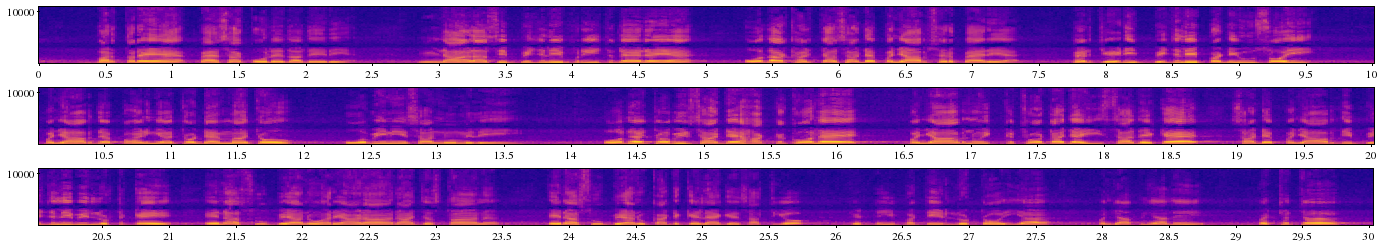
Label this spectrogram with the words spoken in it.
ਵਰਤ ਰਹੇ ਆ ਪੈਸਾ ਕੋਲੇ ਦਾ ਦੇ ਰਹੇ ਆ ਨਾਲ ਅਸੀਂ ਬਿਜਲੀ ਫ੍ਰੀ ਚ ਦੇ ਰਹੇ ਆ ਉਹਦਾ ਖਰਚਾ ਸਾਡੇ ਪੰਜਾਬ ਸਿਰ ਪੈ ਰਿਹਾ ਹੈ। ਫਿਰ ਜਿਹੜੀ ਬਿਜਲੀ ਪ੍ਰੋਡਿਊਸ ਹੋਈ ਪੰਜਾਬ ਦੇ ਪਾਣੀਆਂ ਚੋਂ, ਡੈਮਾਂ ਚੋਂ, ਉਹ ਵੀ ਨਹੀਂ ਸਾਨੂੰ ਮਿਲੀ। ਉਹਦੇ ਚੋਂ ਵੀ ਸਾਡੇ ਹੱਕ ਖੋਲੇ ਪੰਜਾਬ ਨੂੰ ਇੱਕ ਛੋਟਾ ਜਿਹਾ ਹਿੱਸਾ ਦੇ ਕੇ ਸਾਡੇ ਪੰਜਾਬ ਦੀ ਬਿਜਲੀ ਵੀ ਲੁੱਟ ਕੇ ਇਹਨਾਂ ਸੂਬਿਆਂ ਨੂੰ ਹਰਿਆਣਾ, ਰਾਜਸਥਾਨ, ਇਹਨਾਂ ਸੂਬਿਆਂ ਨੂੰ ਕੱਢ ਕੇ ਲੈ ਗਏ। ਸਾਥੀਓ, ਕਿੱਡੀ ਵੱਡੀ ਲੁੱਟ ਹੋਈ ਹੈ ਪੰਜਾਬੀਆਂ ਦੀ ਪਿੱਠ 'ਚ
